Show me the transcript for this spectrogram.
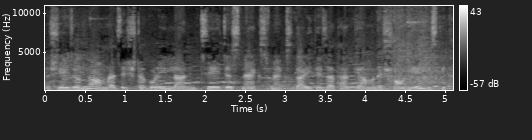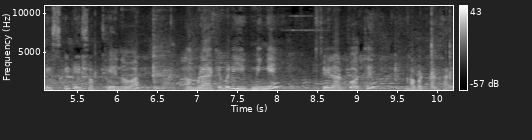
তো সেই জন্য আমরা চেষ্টা করি লাঞ্চে যে স্ন্যাক্স স্ন্যাক্স গাড়িতে যা থাকে আমাদের সঙ্গে বিস্কিট ফিস্কিট এইসব খেয়ে নেওয়ার। আমরা একেবারে ইভিনিংয়ে ফেরার পথে খাবারটা খাই।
